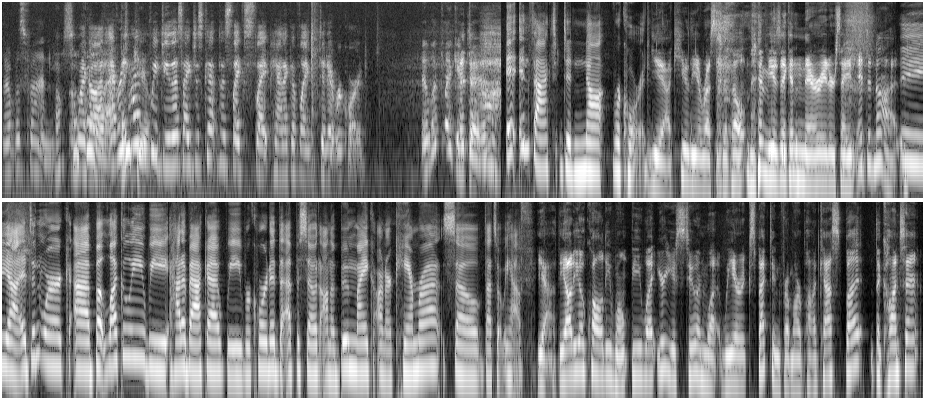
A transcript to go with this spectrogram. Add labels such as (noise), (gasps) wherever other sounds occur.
That was fun. That was so oh my cool. god! Every Thank time you. we do this, I just get this like slight panic of like, did it record? It looked like it, It did. (gasps) It, in fact, did not record. Yeah, cue the Arrested Development (laughs) music and narrator saying it did not. Yeah, it didn't work. Uh, but luckily, we had a backup. We recorded the episode on a boom mic on our camera. So that's what we have. Yeah, the audio quality won't be what you're used to and what we are expecting from our podcast, but the content,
